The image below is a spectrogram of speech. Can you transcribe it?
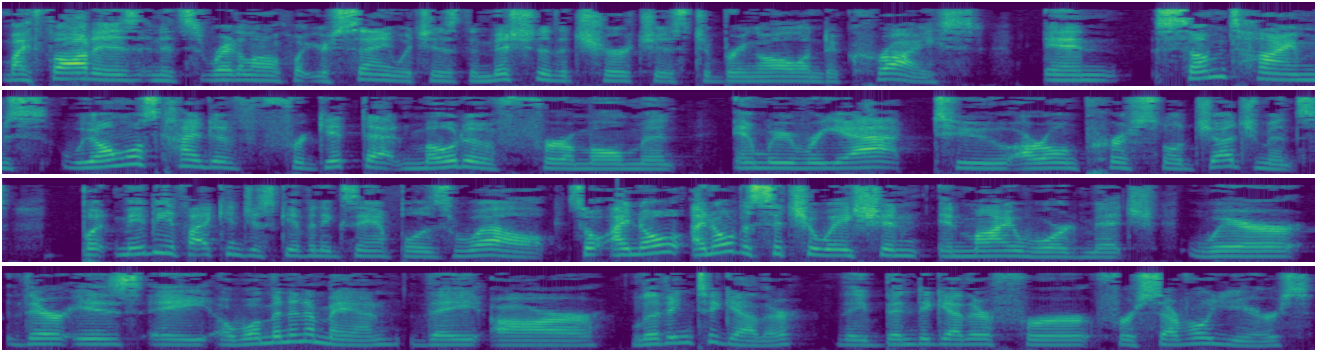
my thought is, and it's right along with what you're saying, which is the mission of the church is to bring all unto Christ. And sometimes we almost kind of forget that motive for a moment and we react to our own personal judgments. But maybe if I can just give an example as well. So I know, I know of a situation in my ward, Mitch, where there is a, a woman and a man. They are living together. They've been together for, for several years.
